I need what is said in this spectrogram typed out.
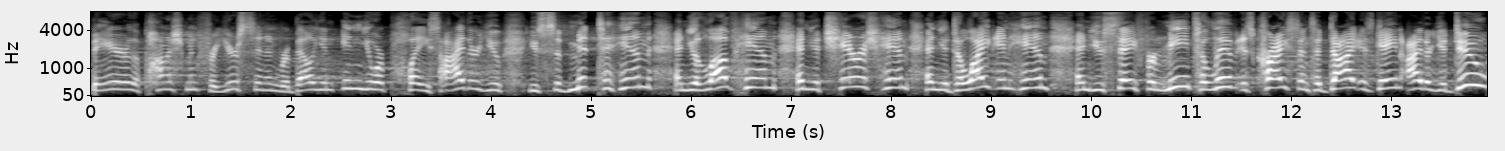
bear the punishment for your sin and rebellion in your place. Either you, you submit to Him and you love Him and you cherish Him and you delight in Him and you say, For me to live is Christ and to die is gain. Either you do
